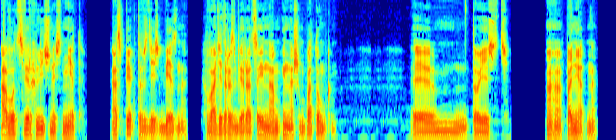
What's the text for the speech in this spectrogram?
А вот сверхличность нет. Аспектов здесь бездна. Хватит разбираться и нам, и нашим потомкам. Эм, то есть... Ага, понятно.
